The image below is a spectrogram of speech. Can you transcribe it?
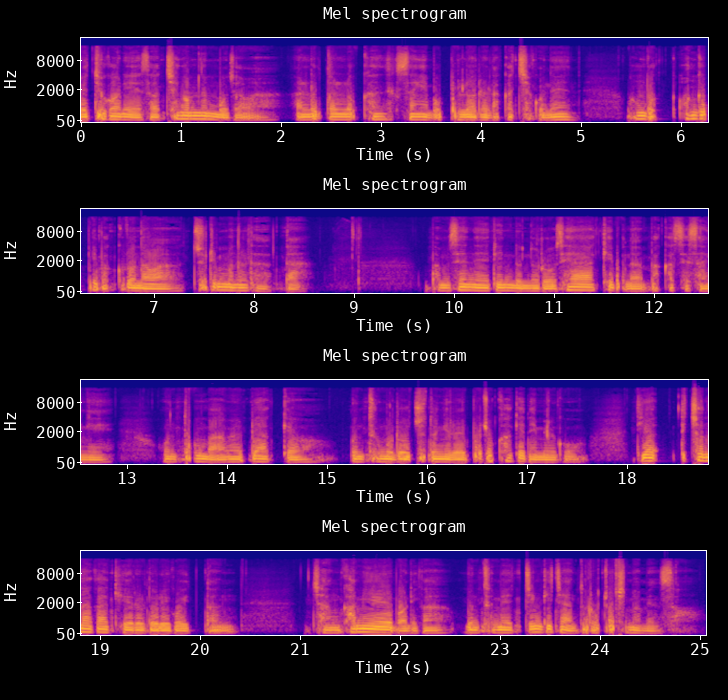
외투거리에서 챙없는 모자와 알록달록한 색상의 머플러를 낚아채고는 황급히 밖으로 나와 출입문을 닫았다. 밤새 내린 눈으로 새하얗게 변한 바깥 세상에 온통 마음을 빼앗겨 문틈으로 주둥이를 뾰족하게 내밀고 뛰어, 뛰쳐나갈 기회를 노리고 있던 장 카미유의 머리가 문틈에 찡기지 않도록 조심하면서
